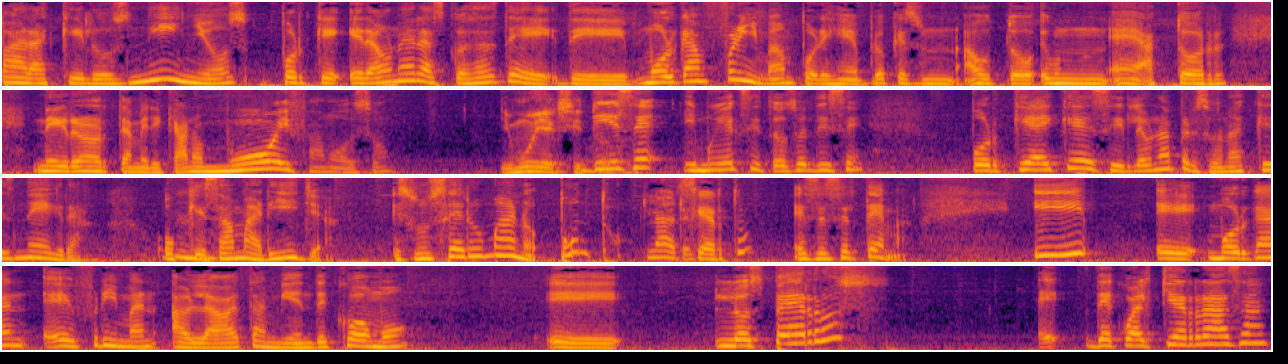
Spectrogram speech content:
para que los niños, porque era una de las cosas de, de Morgan Freeman, por ejemplo, que es un, auto, un eh, actor negro norteamericano muy famoso, Y muy exitoso. Dice, y muy exitoso, él dice, ¿por qué hay que decirle a una persona que es negra o que es amarilla? Es un ser humano, punto. Claro. ¿Cierto? Ese es el tema. Y eh, Morgan eh, Freeman hablaba también de cómo eh, los perros eh, de cualquier raza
